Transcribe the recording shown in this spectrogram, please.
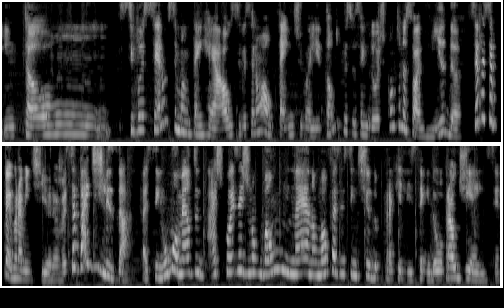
Então, se você não se mantém real, se você não é autêntico ali, tanto para seus seguidores quanto na sua vida, você vai ser pego na mentira, você vai deslizar. Assim, um momento as coisas não vão, né, não vão fazer sentido para aquele seguidor, para audiência.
